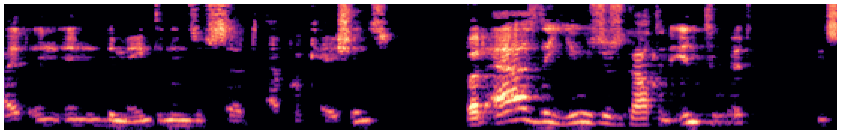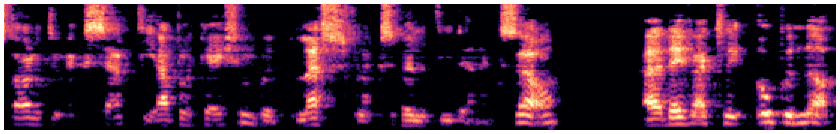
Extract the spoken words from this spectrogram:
right, in, in the maintenance of said applications. But as the users gotten into it and started to accept the application with less flexibility than Excel, uh, they've actually opened up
